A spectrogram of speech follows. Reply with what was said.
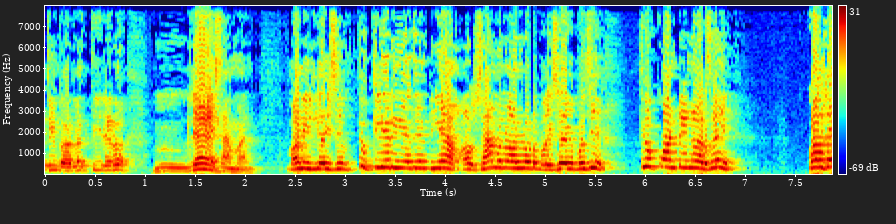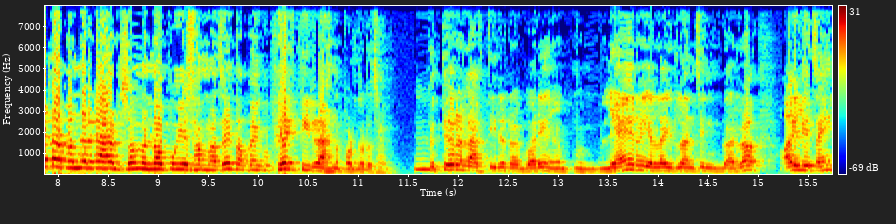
एजेन्टहरूलाई तिरेर ल्याएँ सामान। अनि ल्याइसके त्यो क्लियरिङ एजेन्ट यहाँ सामान अनलोड भइसकेपछि त्यो कन्टेनर चाहिँ कलकत्ता बन्दरगाहसम्म नपुगेसम्म चाहिँ तपाईँको फेरि तिरिराख्नु पर्दो रहेछ। त्यो तेह्र लाख तिरेर गरेँ ल्याएर यसलाई लन्चिङ गरेर अहिले चाहिँ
